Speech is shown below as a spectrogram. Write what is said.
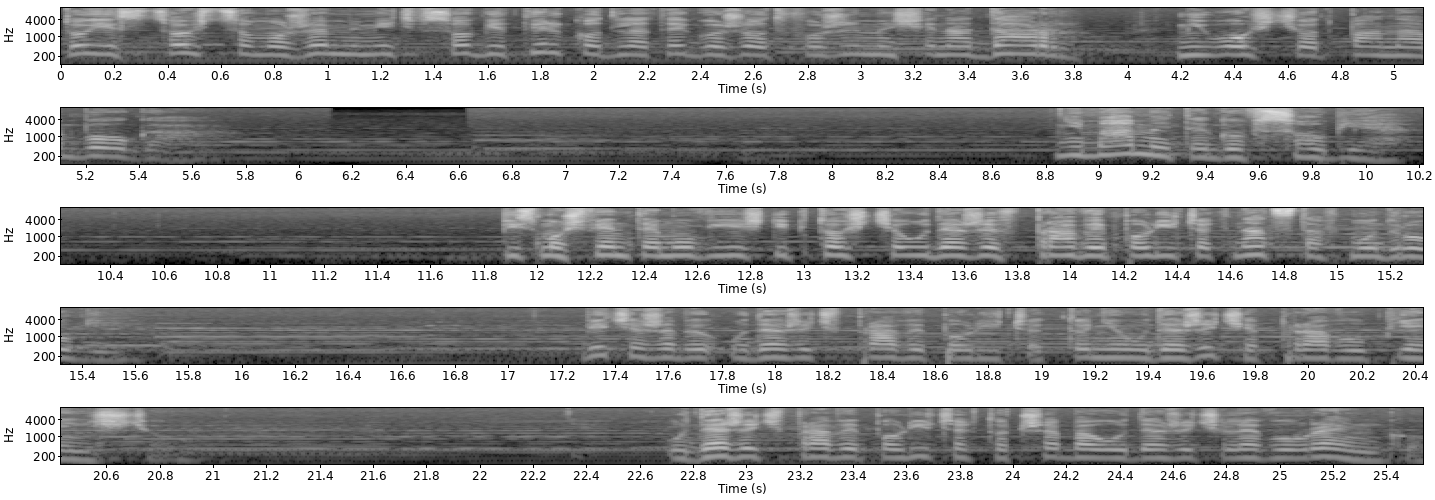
To jest coś, co możemy mieć w sobie tylko dlatego, że otworzymy się na dar miłości od Pana Boga. Nie mamy tego w sobie. Pismo Święte mówi, jeśli ktoś cię uderzy w prawy policzek, nadstaw mu drugi. Wiecie, żeby uderzyć w prawy policzek, to nie uderzycie prawą pięścią. Uderzyć w prawy policzek to trzeba uderzyć lewą ręką.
